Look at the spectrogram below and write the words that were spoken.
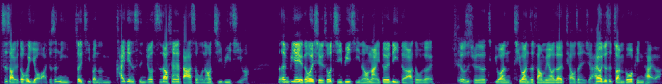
至少也都会有啊，就是你最基本的开电视你就知道现在打什么，然后几比几嘛。NBA 也都会写说几比几，然后哪一队立的啊，对不对？所以我是觉得 T1 T1 这方面要再调整一下。还有就是转播平台吧，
